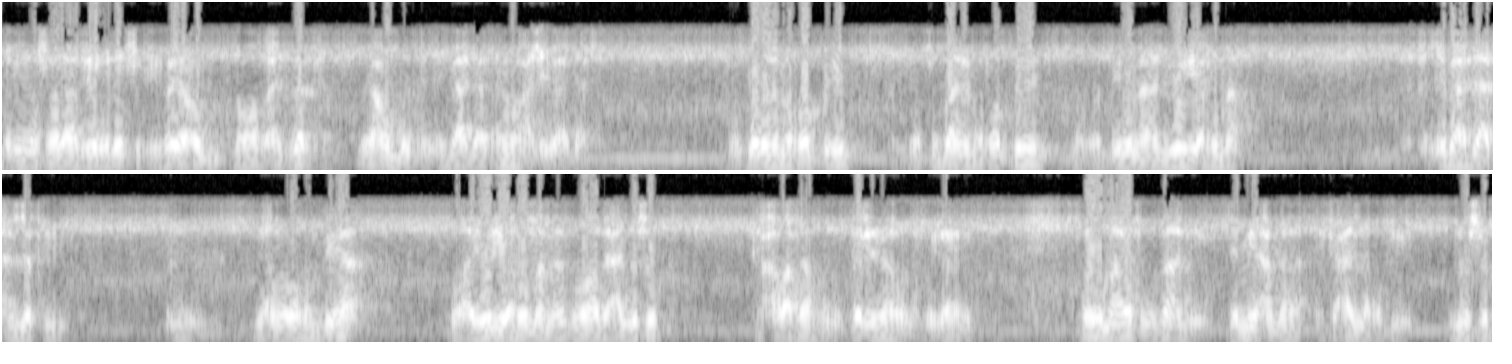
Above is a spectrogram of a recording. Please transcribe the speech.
وإن صلاته ونسكه فيعم مواضع الذبح ويعم العبادات أنواع العبادات. وكما من ربهم يطلبان من ربهم من ربهما أن يريهما العبادات التي يأمرهم بها وأن يريهما مواضع النسك كعرفة ومزدلفة ونحو ذلك. فهما يطلبان جميع ما يتعلق بالنسك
